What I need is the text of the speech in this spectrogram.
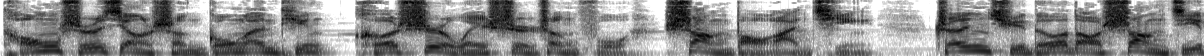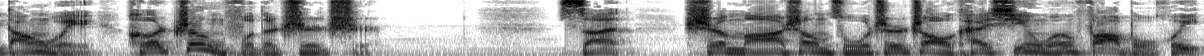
同时向省公安厅和市委市政府上报案情，争取得到上级党委和政府的支持。三是马上组织召开新闻发布会，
